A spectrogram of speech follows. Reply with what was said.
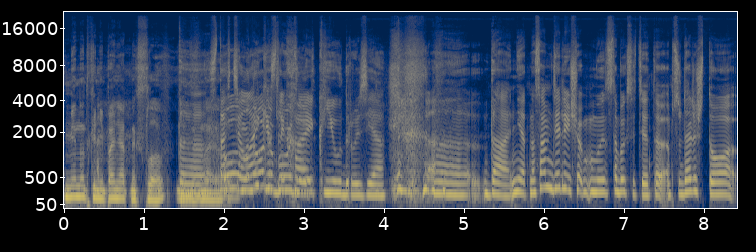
Минутка непонятных слов. Не. Ставьте О, лайк, если будет. high Q, друзья. А, Да, нет, на самом деле еще мы с тобой, кстати, это обсуждали, что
